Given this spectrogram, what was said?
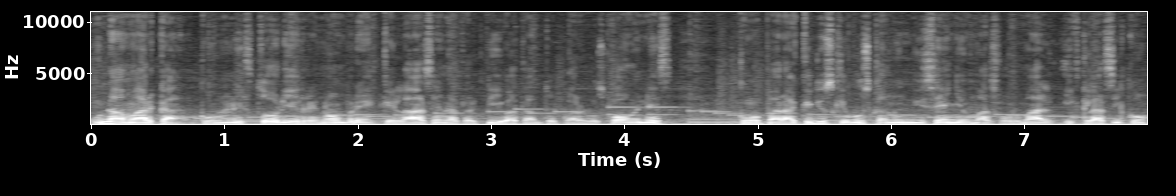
Una marca con una historia y renombre que la hacen atractiva tanto para los jóvenes como para aquellos que buscan un diseño más formal y clásico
